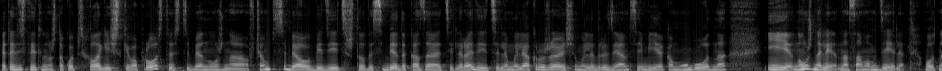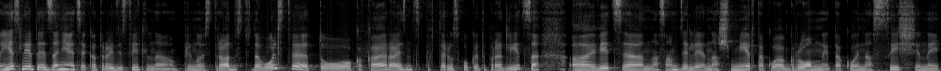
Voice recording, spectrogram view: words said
это действительно уже такой психологический вопрос. То есть тебе нужно в чем-то себя убедить, что-то себе доказать или родителям, или окружающим, или друзьям, семье, кому угодно и нужно ли на самом деле. Вот. Но если это занятие, которое действительно приносит радость, удовольствие, то какая разница, повторю, сколько это продлится, а, ведь а, на самом деле наш мир такой огромный, такой насыщенный,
